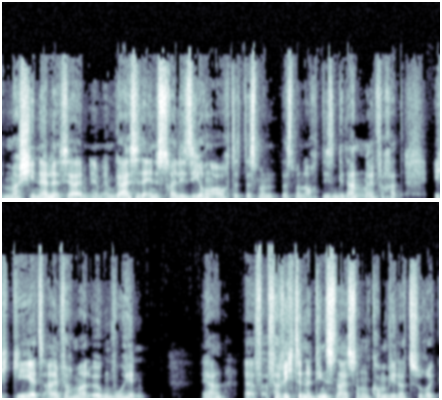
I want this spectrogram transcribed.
Maschinelles, ja, im, im, Geiste der Industrialisierung auch, dass, dass, man, dass man auch diesen Gedanken einfach hat, ich gehe jetzt einfach mal irgendwo hin, ja, äh, verrichte eine Dienstleistung und komme wieder zurück.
